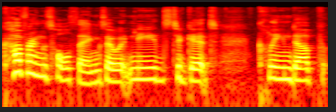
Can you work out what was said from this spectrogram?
covering this whole thing, so it needs to get cleaned up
